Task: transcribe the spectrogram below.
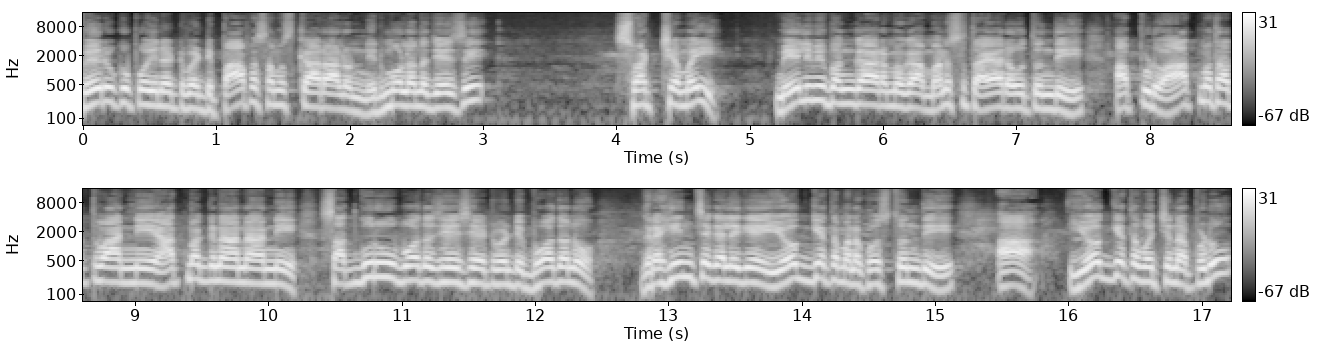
పేరుకుపోయినటువంటి పాప సంస్కారాలను నిర్మూలన చేసి స్వచ్ఛమై మేలిమి బంగారముగా మనసు తయారవుతుంది. అప్పుడు ఆత్మతత్వాన్ని ఆత్మజ్ఞానాన్ని సద్గురువు బోధ చేసేటువంటి బోధను గ్రహించగలిగే యోగ్యత మనకు వస్తుంది ఆ యోగ్యత వచ్చినప్పుడు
